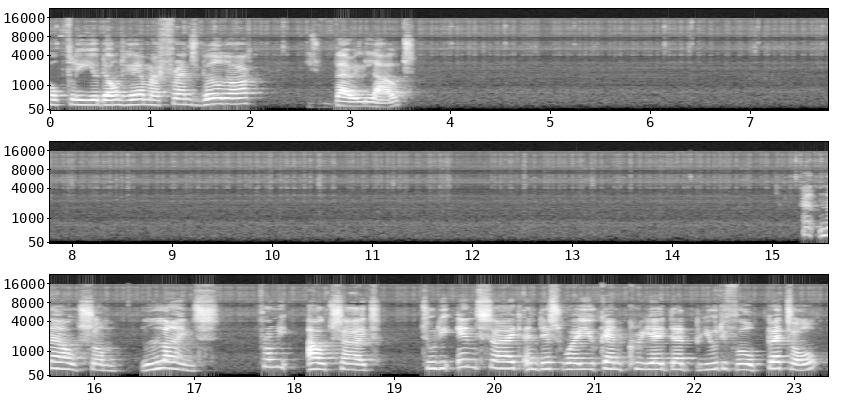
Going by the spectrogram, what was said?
Hopefully you don't hear my French bulldog. He's very loud. Now some lines from the outside to the inside and this way you can create that beautiful petal.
